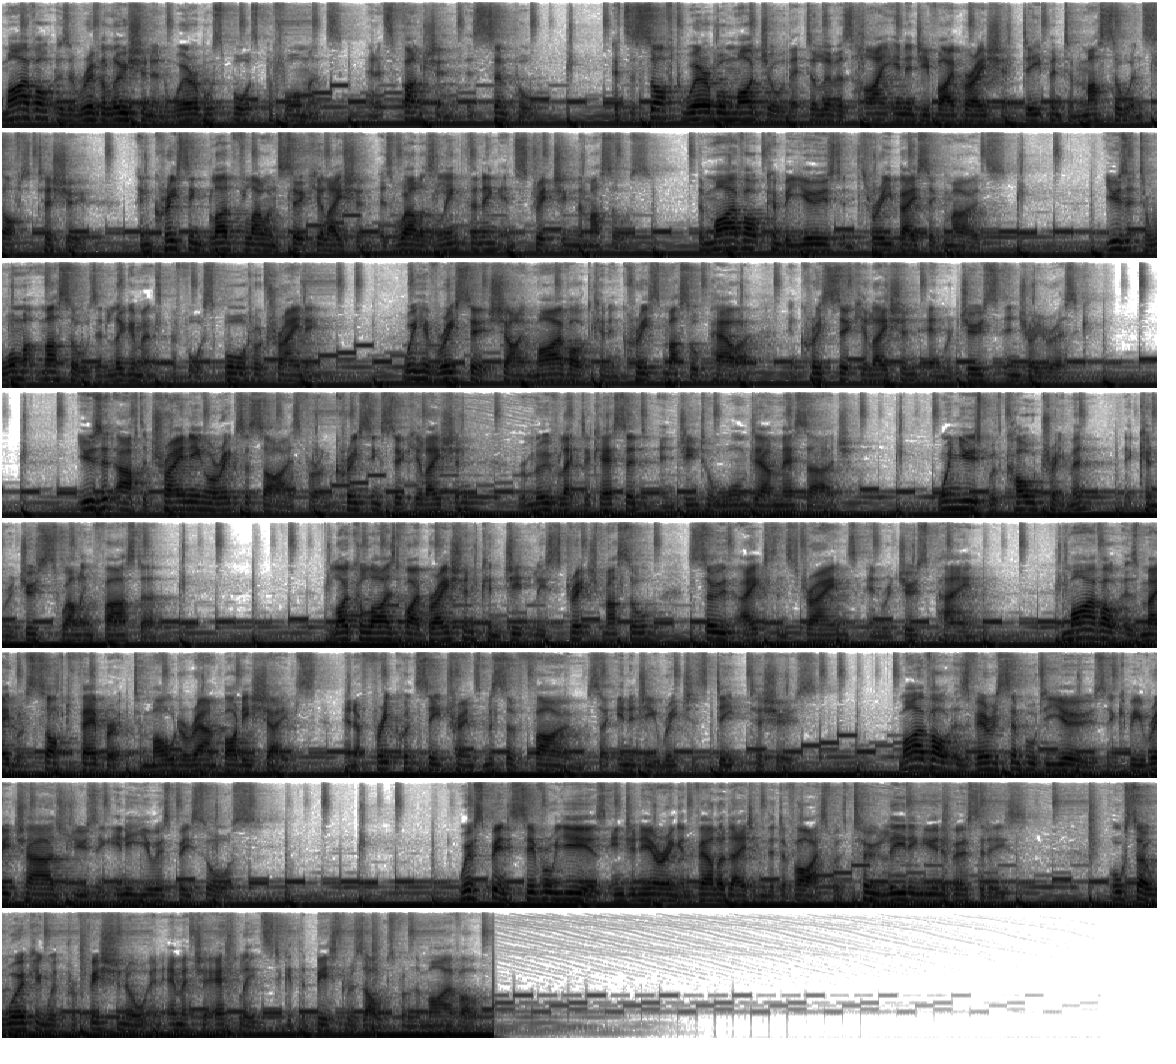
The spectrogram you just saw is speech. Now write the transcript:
MyoVolt is a revolution in wearable sports performance and its function is simple. It's a soft wearable module that delivers high energy vibration deep into muscle and soft tissue, increasing blood flow and circulation as well as lengthening and stretching the muscles. The MyoVolt can be used in three basic modes. Use it to warm up muscles and ligaments before sport or training. We have research showing MyoVolt can increase muscle power, increase circulation and reduce injury risk. Use it after training or exercise for increasing circulation, remove lactic acid and gentle warm down massage. When used with cold treatment, it can reduce swelling faster. Localized vibration can gently stretch muscle, soothe aches and strains and reduce pain. MyoVolt is made with soft fabric to mold around body shapes and a frequency transmissive foam so energy reaches deep tissues. MyoVolt is very simple to use and can be recharged using any USB source. We've spent several years engineering and validating the device with two leading universities, also working with professional and amateur athletes to get the best results from the MyoVolt.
